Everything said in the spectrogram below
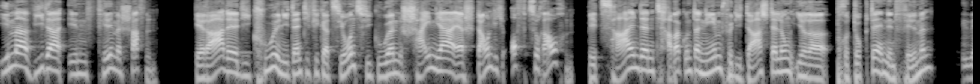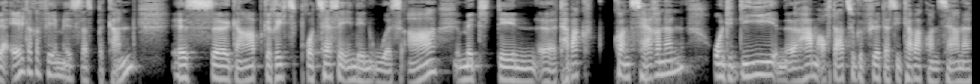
immer wieder in Filme schaffen? Gerade die coolen Identifikationsfiguren scheinen ja erstaunlich oft zu rauchen. Bezahlen denn Tabakunternehmen für die Darstellung ihrer Produkte in den Filmen? Über ältere Filme ist das bekannt. Es äh, gab Gerichtsprozesse in den USA mit den äh, Tabak Konzernen und die äh, haben auch dazu geführt, dass die Tabakkonzerne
